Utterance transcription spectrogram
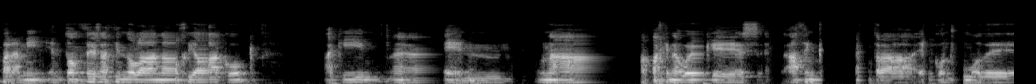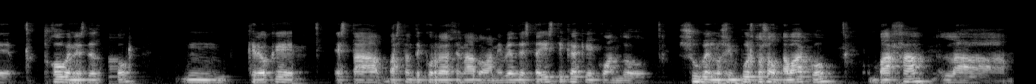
para mí. Entonces, haciendo la analogía a DACO, aquí eh, en una página web que es hacen contra el consumo de jóvenes del tabaco, mm, creo que está bastante correlacionado a nivel de estadística que cuando suben los impuestos al tabaco baja la,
